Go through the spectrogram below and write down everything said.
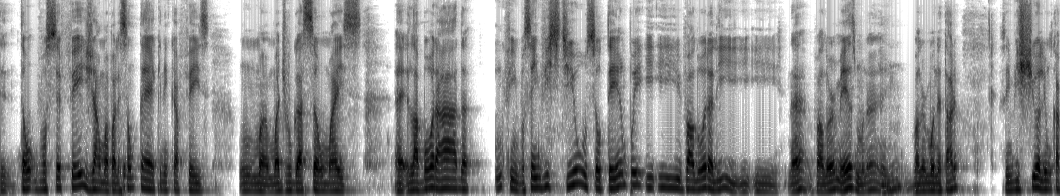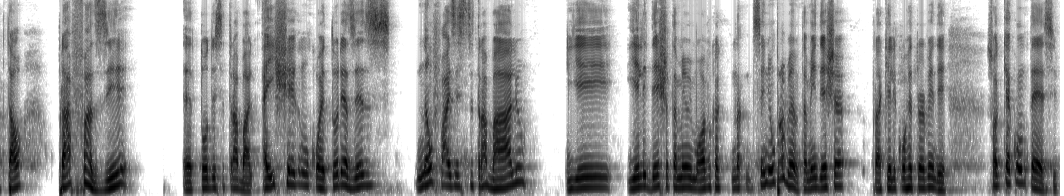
Então, você fez já uma avaliação técnica, fez uma, uma divulgação mais é, elaborada. Enfim, você investiu o seu tempo e, e- e valor ali, e, e, né? valor mesmo, né? Uhum. valor monetário. Você investiu ali um capital para fazer é, todo esse trabalho. Aí chega um corretor e às vezes não faz esse trabalho e, e ele deixa também o imóvel sem nenhum problema, também deixa para aquele corretor vender. Só que o que acontece?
